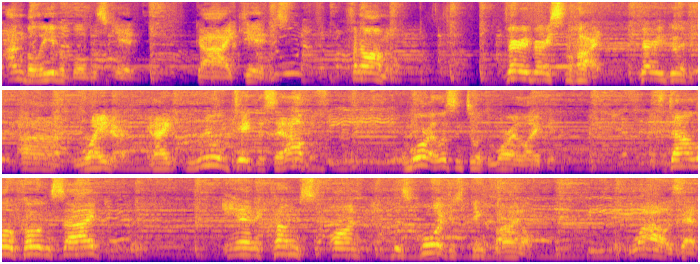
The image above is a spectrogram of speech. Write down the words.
unbelievable, this kid. Guy, kid. Phenomenal. Very, very smart. Very good uh, writer. And I really dig this album. The more I listen to it, the more I like it. It's download code inside. And it comes on this gorgeous pink vinyl. Wow, is that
